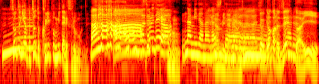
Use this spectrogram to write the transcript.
その時やっぱちょっとクリップ見たりするもんね。あはははほんあーそれまで涙流して。涙流して。でだから前回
